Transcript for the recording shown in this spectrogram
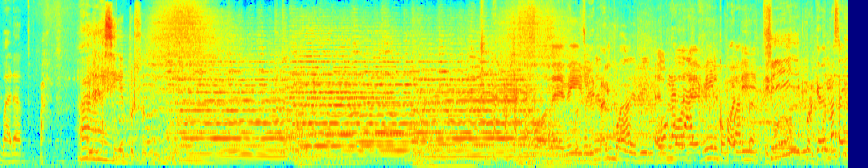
barato. Ay. Sigue, por favor. Vodevil. Sí, tal cual. El vodevil político. Sí, porque además hay.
